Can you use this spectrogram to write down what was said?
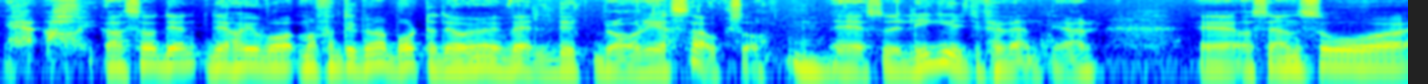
Ja, alltså det, det har ju varit, man får inte glömma bort att det var en väldigt bra resa också. Mm. Så det ligger lite förväntningar. Eh, och sen så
